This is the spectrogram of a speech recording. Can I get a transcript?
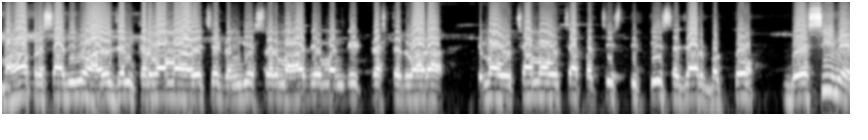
મહાપ્રસાદીનું આયોજન કરવામાં આવે છે. ગંગેશ્વર મહાદેવ મંદિર ટ્રસ્ટ દ્વારા એમાં ઓછામાં ઓછા પચીસથી ત્રીસ હજાર ભક્તો બેસીને,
